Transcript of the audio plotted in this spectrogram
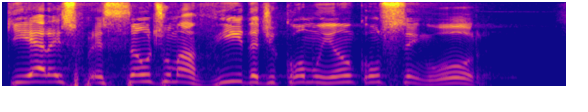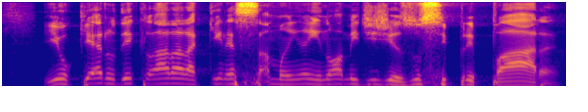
que era a expressão de uma vida de comunhão com o Senhor. E eu quero declarar aqui nessa manhã, em nome de Jesus, se prepara.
